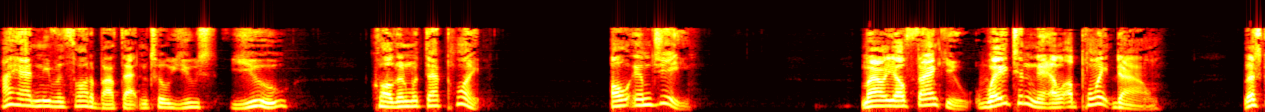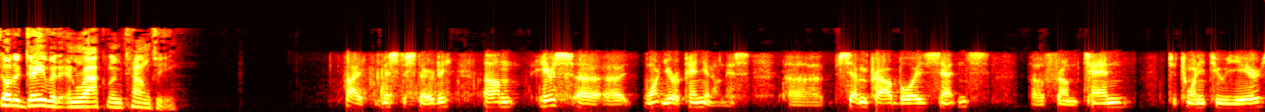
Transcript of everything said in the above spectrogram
I hadn't even thought about that until you you called in with that point. OMG. Mario, thank you. Way to nail a point down. Let's go to David in Rockland County. Hi, Mr. Sturdy. Um, here's uh, uh, want your opinion on this. Uh, seven Proud Boys sentence uh, from 10 to 22 years,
